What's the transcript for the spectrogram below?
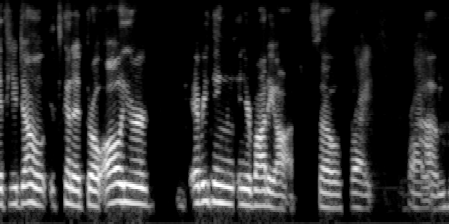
If you don't, it's going to throw all your everything in your body off. So right, right. Um,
